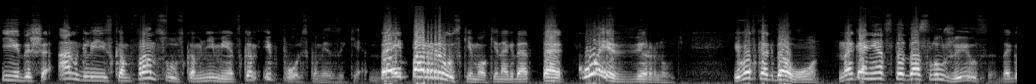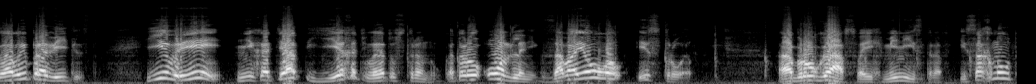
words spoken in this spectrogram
идыше, английском, французском, немецком и польском языке. Да и по-русски мог иногда такое ввернуть. И вот когда он наконец-то дослужился до главы правительства, евреи не хотят ехать в эту страну, которую он для них завоевывал и строил. Обругав своих министров и Сахнут,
